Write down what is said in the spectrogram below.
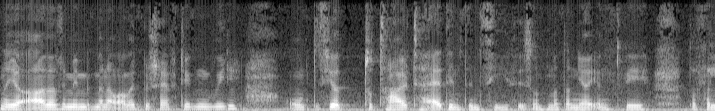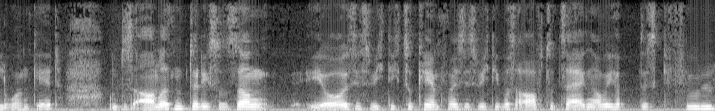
Naja, A, dass ich mich mit meiner Arbeit beschäftigen will und das ja total zeitintensiv ist und man dann ja irgendwie da verloren geht. Und das andere ist natürlich sozusagen, ja, es ist wichtig zu kämpfen, es ist wichtig, was aufzuzeigen, aber ich habe das Gefühl,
